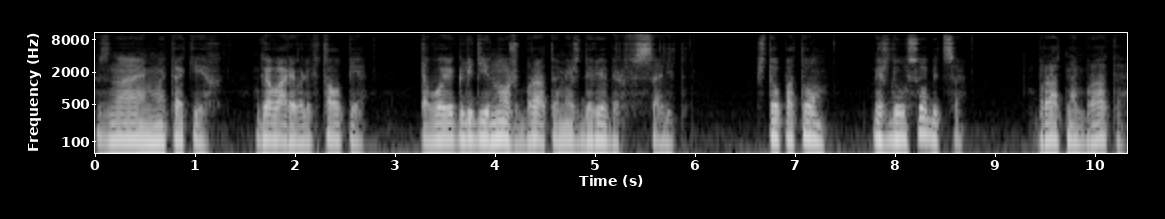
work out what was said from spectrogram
«Знаем мы таких», — говаривали в толпе. «Того и гляди, нож брату между ребер всадит. Что потом? Междоусобица? Брат на брата?»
